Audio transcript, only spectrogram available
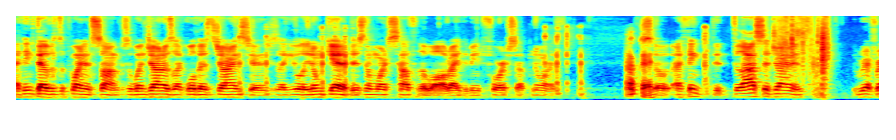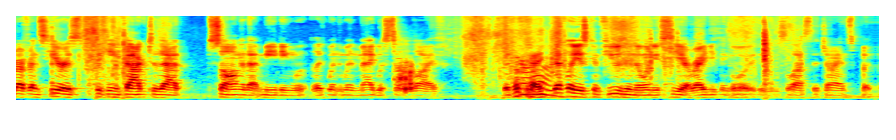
I think that was the point of the song. Because when Jon was like, "Well, there's giants here," and she's like, "Well, you don't get it. There's no more south of the wall, right? They're being forced up north." Okay. So I think the, the last of the giants ref- reference here is thinking back to that song and that meeting, like when, when Mag was still alive. But Okay. it definitely is confusing though when you see it, right? You think, oh, it's the last of the giants, but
